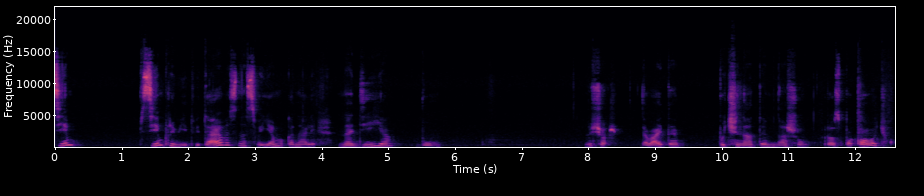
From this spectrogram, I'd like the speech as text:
Всім, всім привіт! Вітаю вас на своєму каналі Надія Бум. Ну що ж, давайте починати нашу розпаковочку.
